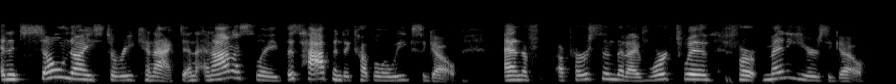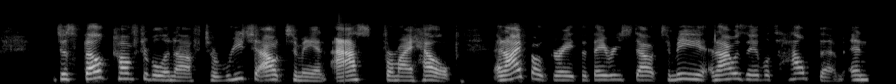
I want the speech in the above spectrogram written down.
And it's so nice to reconnect. And, and honestly, this happened a couple of weeks ago. And a, a person that I've worked with for many years ago just felt comfortable enough to reach out to me and ask for my help. And I felt great that they reached out to me and I was able to help them. And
